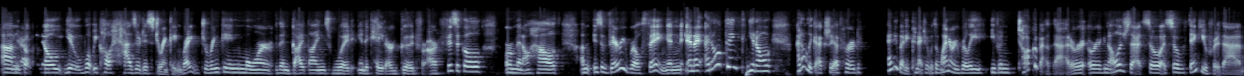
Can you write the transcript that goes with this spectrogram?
um, yeah. but we know you know, what we call hazardous drinking right drinking more than guidelines would indicate are good for our physical or mental health um, is a very real thing and and I, I don't think you know i don't think actually i've heard anybody connected with a winery really even talk about that or, or acknowledge that so so thank you for that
